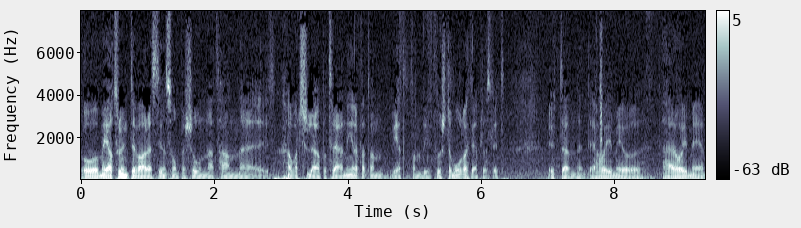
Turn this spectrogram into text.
Och, men jag tror inte Vares är en sån person att han eh, har varit slö på träningen för att han vet att han blir första målvakt helt plötsligt. Utan det har ju med att, det här har ju med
